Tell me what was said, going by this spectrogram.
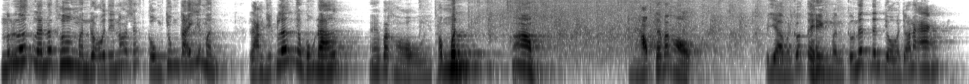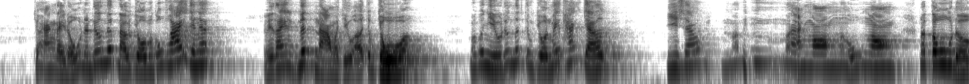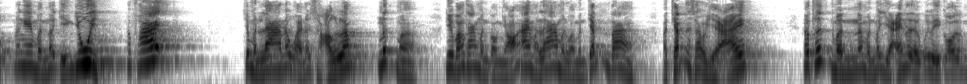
Nó lớn lên, nó thương mình rồi thì nó sẽ cùng chung tay với mình, làm việc lớn trong cuộc đời. Bác hồ thông minh, đúng không? Học theo bác hồ. Bây giờ mình có tiền, mình cứ nít đến chùa mình cho nó ăn cho ăn đầy đủ nên đứa nít nào chùa mình cũng phái chứ á vì thấy nít nào mà chịu ở trong chùa mà có nhiều đứa nít trong chùa mấy tháng chờ vì sao? Nó, nó ăn ngon nó ngủ ngon nó tu được nó nghe mình nói chuyện vui nó phái chứ mình la nó hoài nó sợ lắm. Nít mà. Như bản thân mình còn nhỏ ai mà la mình hoài mình tránh người ta. Mà tránh thì sao dạy? Nó thích mình mình mới dạy nó được. Quý vị coi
